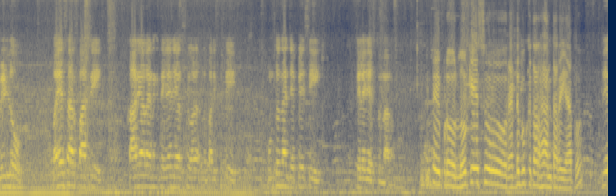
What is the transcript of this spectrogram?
వీళ్ళు వైఎస్ఆర్ పార్టీ కార్యాలయానికి తెలియజేయాల్సిన పరిస్థితి ఉంటుందని చెప్పేసి తెలియజేస్తున్నాను. అంటే ఇప్పుడు లోకేష్ రెడ్ బుక్ తరహా అంటారు ఈ యాప్? ఇది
